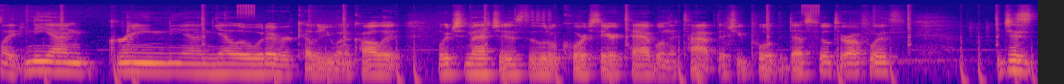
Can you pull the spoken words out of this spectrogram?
like neon green, neon yellow, whatever color you want to call it, which matches the little Corsair tab on the top that you pull the dust filter off with. It just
